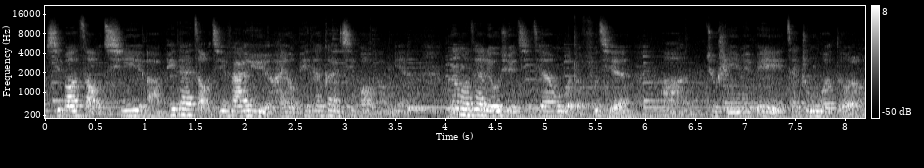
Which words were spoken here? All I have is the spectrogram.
细胞早期啊胚胎早期发育，还有胚胎干细胞方面。那么在留学期间，我的父亲啊就是因为被在中国得了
